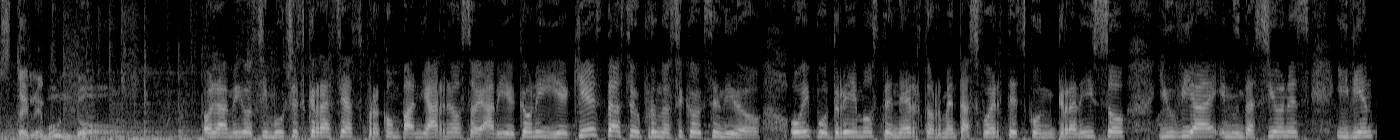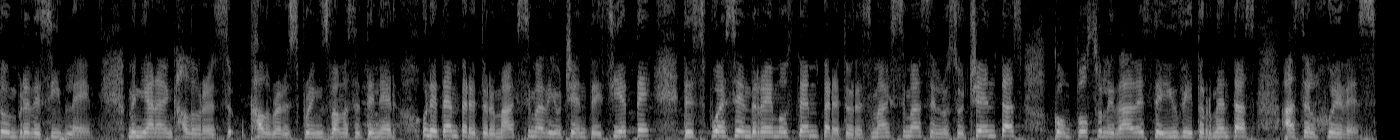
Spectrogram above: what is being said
Telemundo. Hola amigos y muchas gracias por acompañarnos. Soy Abby Econi y aquí está su pronóstico extendido. Hoy podremos tener tormentas fuertes con granizo, lluvia, inundaciones y viento impredecible. Mañana en Colorado, Springs vamos a tener una temperatura máxima de 87. Después tendremos temperaturas máximas en los 80 con posibilidades de lluvia y tormentas hasta el jueves.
